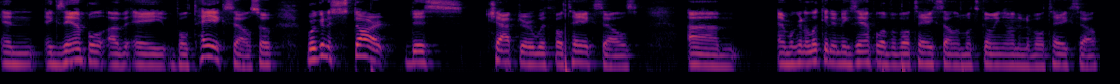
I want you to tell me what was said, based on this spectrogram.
an example of a voltaic cell. So we're going to start this chapter with voltaic cells, um, and we're going to look at an example of a voltaic cell and what's going on in a voltaic cell.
